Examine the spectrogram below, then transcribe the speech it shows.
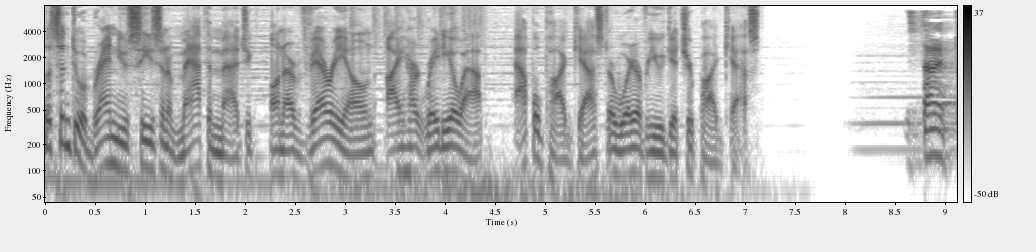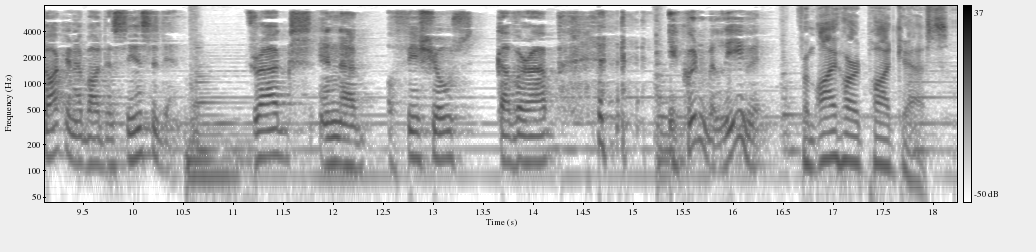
Listen to a brand new season of Math and Magic on our very own iHeartRadio app, Apple Podcast, or wherever you get your podcast. Started talking about this incident. Drugs and uh, officials cover up. you couldn't believe it. From iHeart Podcasts.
